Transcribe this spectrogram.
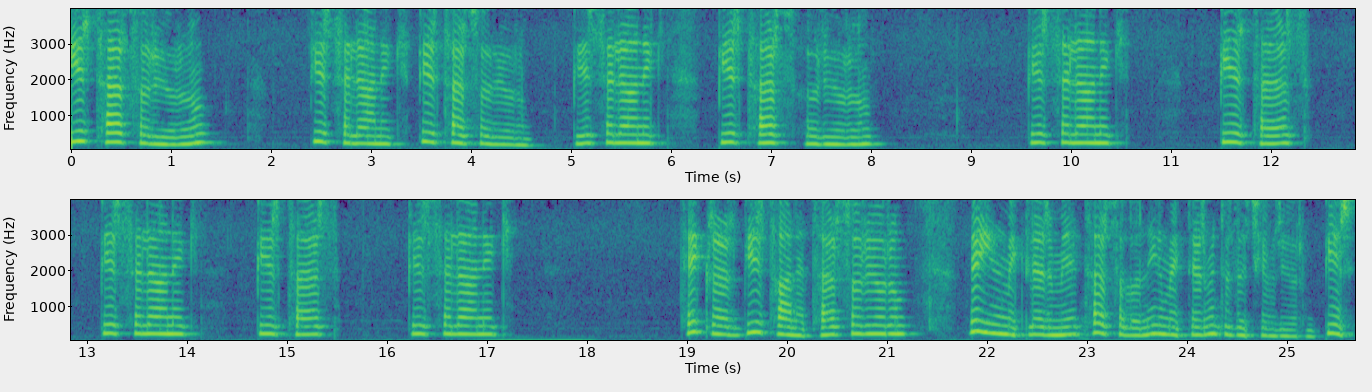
Bir ters örüyorum. Bir selanik, bir ters örüyorum. Bir selanik, bir ters örüyorum. Bir selanik, bir ters, bir selanik, bir ters, bir selanik. Tekrar bir tane ters örüyorum ve ilmeklerimi ters olan ilmeklerimi düze çeviriyorum. 1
